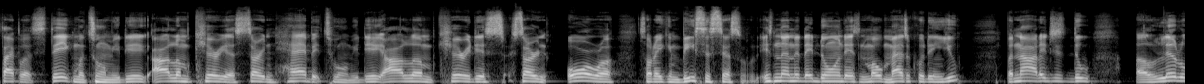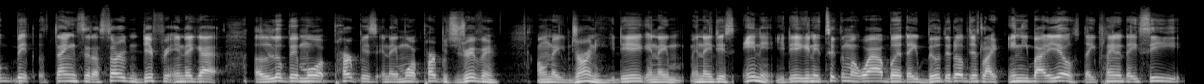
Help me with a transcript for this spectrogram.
type of stigma to them. You dig? All of them carry a certain habit to them. You dig? All of them carry this certain aura so they can be successful. It's nothing that they're doing that's more magical than you. But now they just do a little bit of things that are certain different and they got a little bit more purpose and they more purpose driven on their journey. You dig? And they and they just in it. You dig? And it took them a while, but they built it up just like anybody else. They planted they seed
